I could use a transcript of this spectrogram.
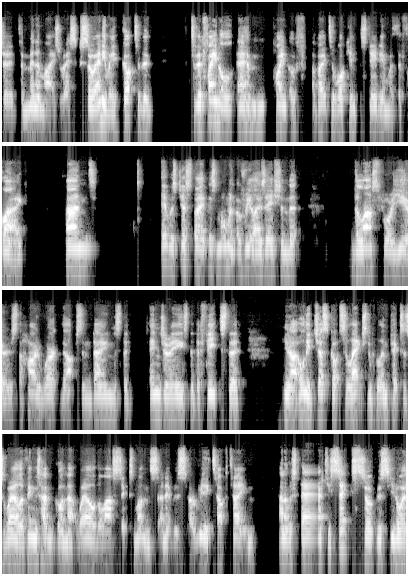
to, to minimize risk. So anyway got to the to the final um, point of about to walk into the stadium with the flag. And it was just like this moment of realization that the last four years the hard work the ups and downs the injuries the defeats the you know, I only just got selection for Olympics as well. Things hadn't gone that well the last six months, and it was a really tough time. And I was 36, so it was, you know,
